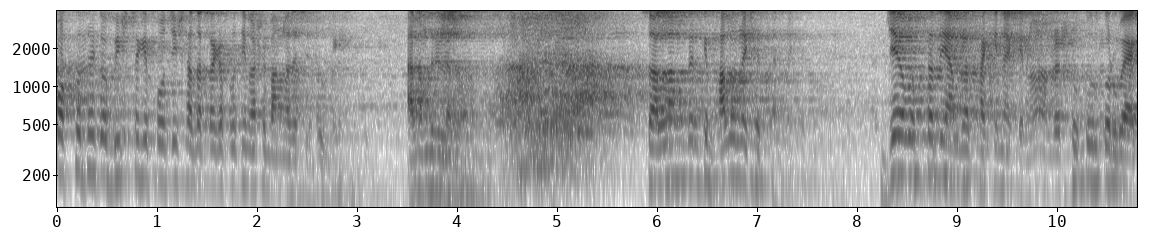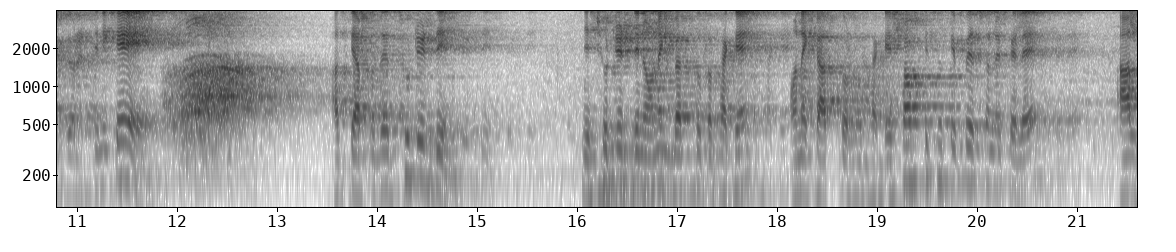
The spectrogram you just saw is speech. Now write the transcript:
পক্ষ থেকে বিশ থেকে পঁচিশ হাজার টাকা প্রতি মাসে বাংলাদেশে ঢুকে। আলহামদুলিল্লাহ সো আল্লাহ আমাদেরকে ভালো রেখেছেন। যে অবস্থাতে আমরা থাকি না কেন, আমরা শুকুর করব একজনের। তিনি কে? আজকে আপনাদের ছুটির দিন। যে ছুটির দিনে অনেক ব্যস্ততা থাকে, অনেক কাজকর্ম থাকে সব কিছুকে পেছনে ফেলে আল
